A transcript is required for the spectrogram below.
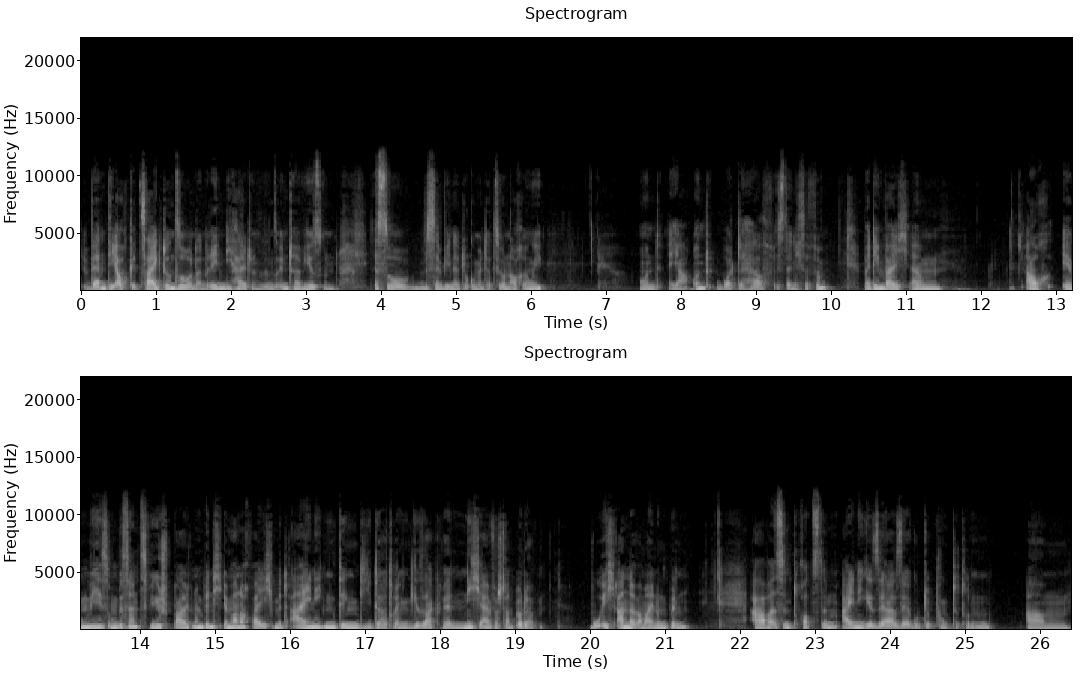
werden die auch gezeigt und so und dann reden die halt und sind so Interviews und ist so ein bisschen wie eine Dokumentation auch irgendwie. Und ja, und What the Health ist der nächste Film. Bei dem war ich ähm, auch irgendwie so ein bisschen zwiegespalten und bin ich immer noch, weil ich mit einigen Dingen, die da drin gesagt werden, nicht einverstanden oder wo ich anderer Meinung bin. Aber es sind trotzdem einige sehr, sehr gute Punkte drin. Ähm,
